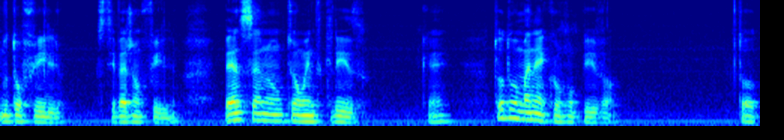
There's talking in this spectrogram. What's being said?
no teu filho, se tiveres um filho. Pensa num teu ente querido. Okay? Todo humano é corrompível. Todo.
